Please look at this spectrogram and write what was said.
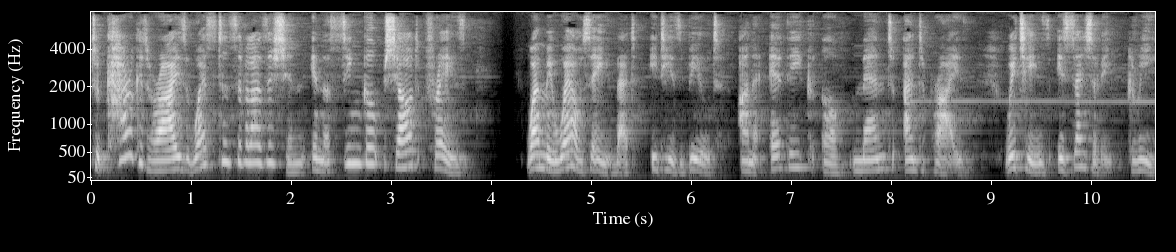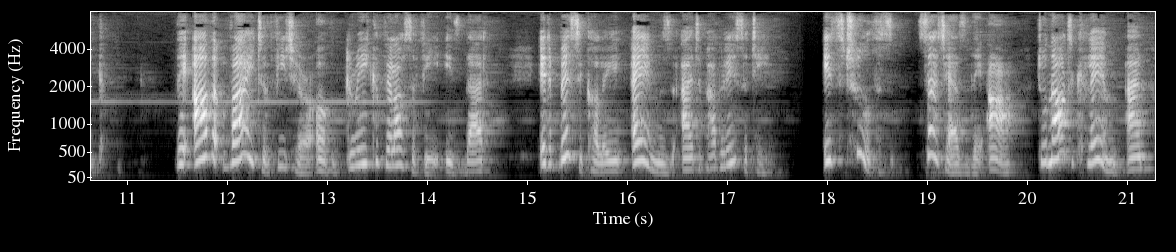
to characterize Western civilization in a single short phrase, one may well say that it is built on an ethic of man to enterprise, which is essentially Greek. The other vital feature of Greek philosophy is that it basically aims at publicity. Its truths, such as they are, do not claim an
